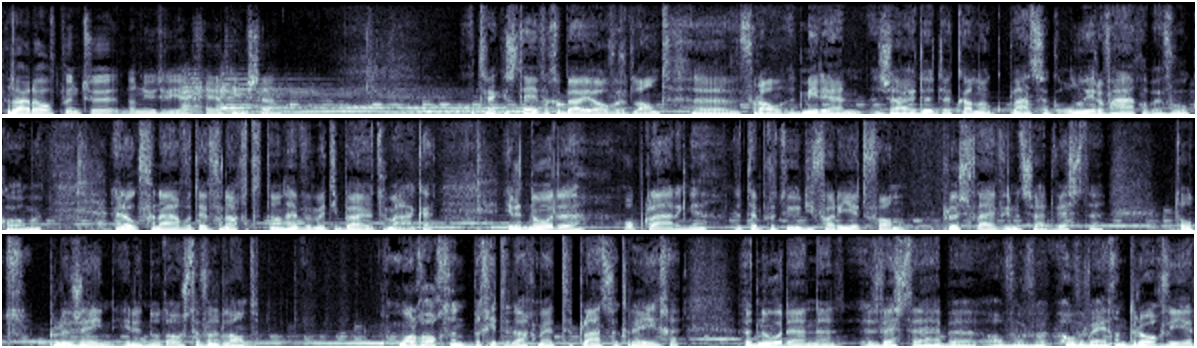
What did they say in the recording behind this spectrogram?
Dat waren de hoofdpunten, dan nu het weer. Gerrit Hiemstra. Er trekken stevige buien over het land. Eh, vooral het midden en zuiden. Er kan ook plaatselijk onweer of hagel bij voorkomen. En ook vanavond en vannacht dan hebben we met die buien te maken. In het noorden opklaringen. De temperatuur die varieert van plus 5 in het zuidwesten... tot plus 1 in het noordoosten van het land. Morgenochtend begint de dag met plaatselijk regen. Het noorden en het westen hebben over, overwegend droog weer.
